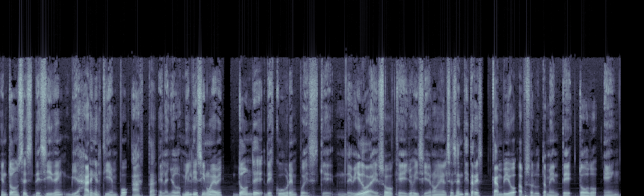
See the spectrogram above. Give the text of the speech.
Entonces deciden viajar en el tiempo hasta el año 2019, donde descubren pues que debido a eso que ellos hicieron en el 63, cambió absolutamente todo en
